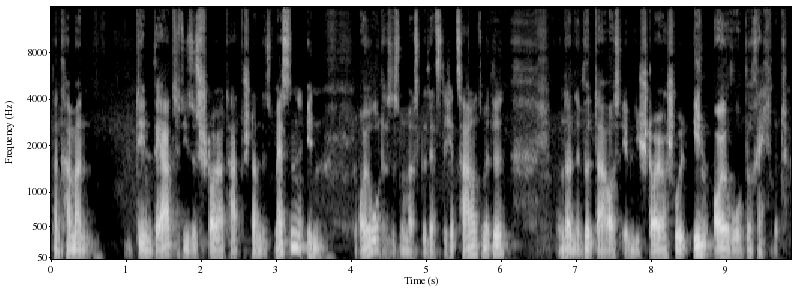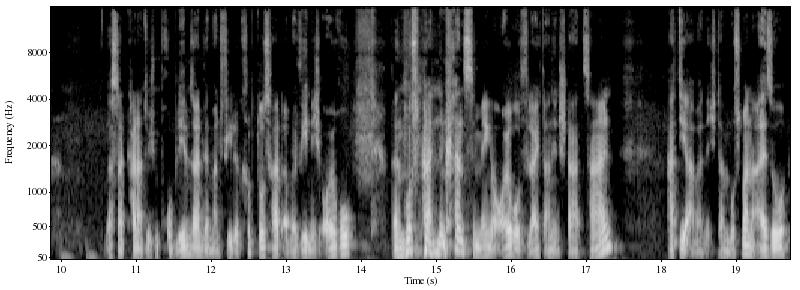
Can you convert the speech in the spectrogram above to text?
dann kann man den Wert dieses Steuertatbestandes messen in Euro. Das ist nun mal das gesetzliche Zahlungsmittel. Und dann wird daraus eben die Steuerschuld in Euro berechnet. Das kann natürlich ein Problem sein, wenn man viele Kryptos hat, aber wenig Euro. Dann muss man eine ganze Menge Euro vielleicht an den Staat zahlen, hat die aber nicht. Dann muss man also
